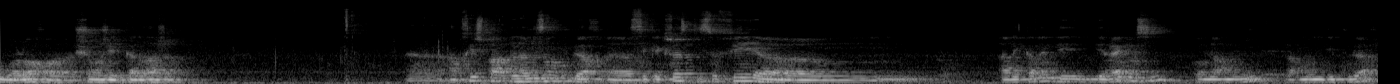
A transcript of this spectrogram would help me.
ou alors euh, changer le cadrage. après, je parle de la mise en couleur. c'est quelque chose qui se fait avec quand même des, règles aussi, comme l'harmonie, l'harmonie des couleurs.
